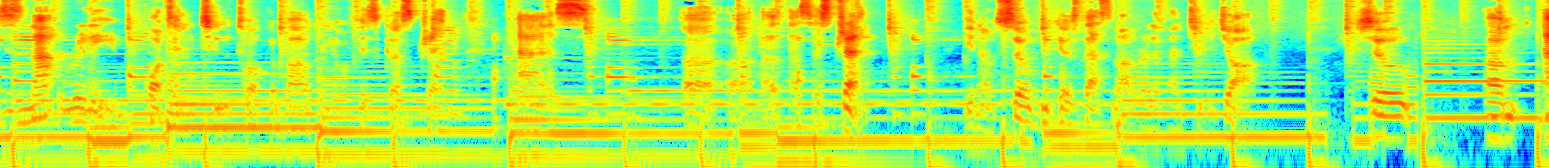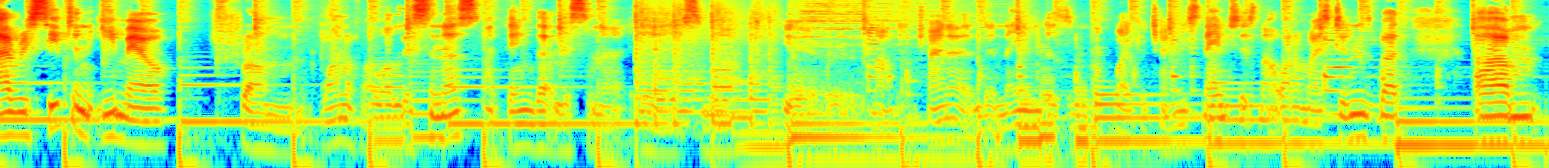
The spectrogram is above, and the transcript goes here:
It is not really important to talk about your physical strength as uh, uh, as a strength, you know. So because that's not relevant to the job. So um, I received an email from one of our listeners. I think that listener is not here, not in China. The name doesn't look like a Chinese name, so it's not one of my students. But um,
